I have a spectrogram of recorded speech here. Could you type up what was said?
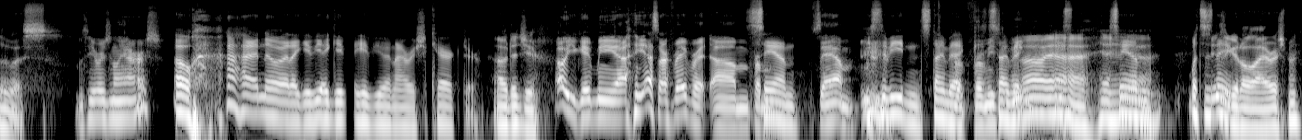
Lewis. Was he originally Irish? Oh, I know what I gave you. I gave I gave you an Irish character. Oh, did you? Oh, you gave me uh, yes, our favorite um, from Sam, Sam. East of Eden, Steinbeck. From- from East of Eden. Oh, yeah. yeah Sam, yeah. what's his name? He's a good old Irishman.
